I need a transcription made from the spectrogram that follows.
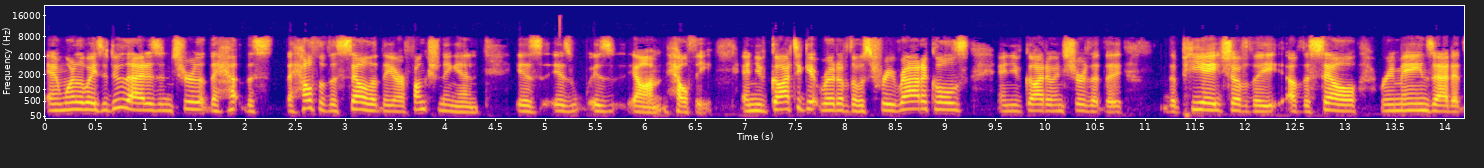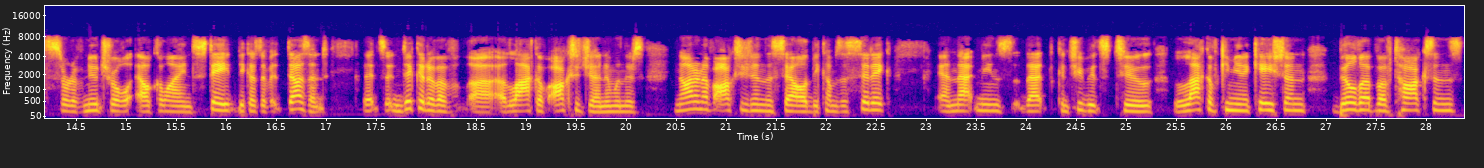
and one of the ways to do that is ensure that the he- the, the health of the cell that they are functioning in is is is um, healthy. And you've got to get rid of those free radicals, and you've got to ensure that the the pH of the of the cell remains at its sort of neutral alkaline state because if it doesn't, that's indicative of uh, a lack of oxygen. And when there's not enough oxygen in the cell, it becomes acidic, and that means that contributes to lack of communication, buildup of toxins,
